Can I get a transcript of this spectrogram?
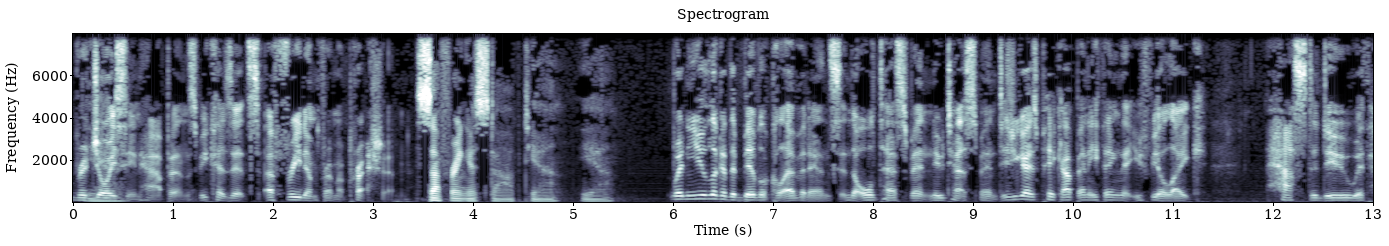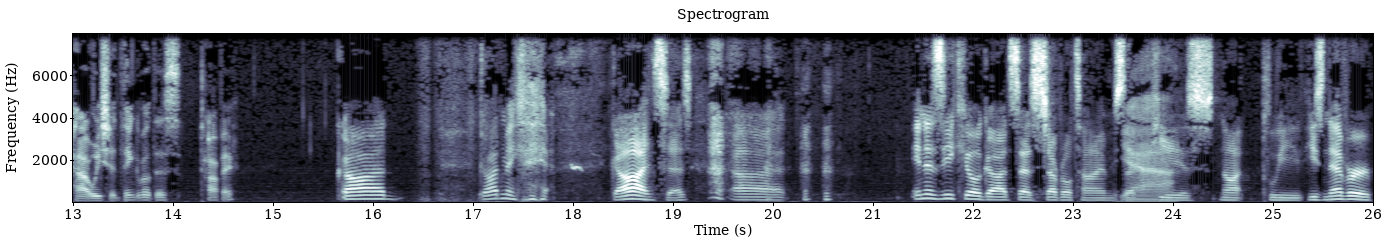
rejoicing happens because it's a freedom from oppression. Suffering is stopped. Yeah, yeah. When you look at the biblical evidence in the Old Testament, New Testament, did you guys pick up anything that you feel like has to do with how we should think about this topic? God, God makes. God says, uh, in Ezekiel, God says several times that Yeah. He is not pleased. He's never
